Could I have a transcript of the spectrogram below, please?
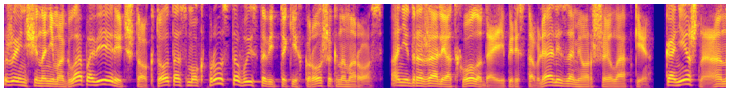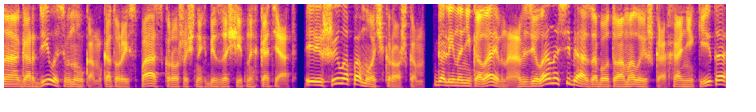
Женщина не могла поверить, что кто-то смог просто выставить таких крошек на мороз. Они дрожали от холода и переставляли замерзшие лапки. Конечно, она гордилась внуком, который спас крошечных беззащитных котят, и решила помочь крошкам. Галина Николаевна взяла на себя заботу о малышках, а Никита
